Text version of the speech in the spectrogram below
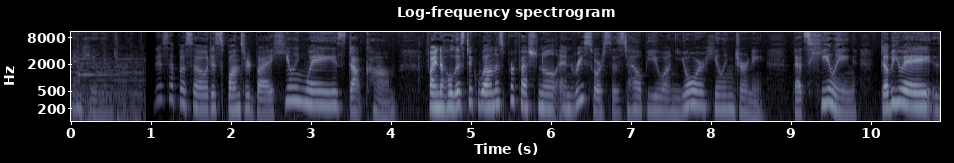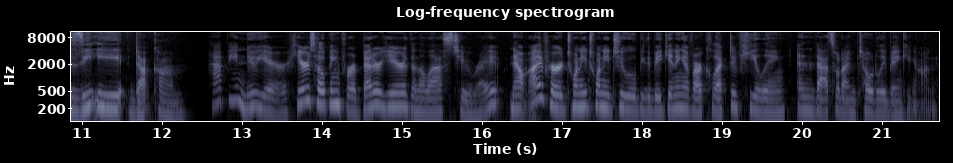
and healing journey. This episode is sponsored by HealingWaze.com. Find a holistic wellness professional and resources to help you on your healing journey. That's healing, W A Z E.com. Happy New Year! Here's hoping for a better year than the last two, right? Now, I've heard 2022 will be the beginning of our collective healing, and that's what I'm totally banking on.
